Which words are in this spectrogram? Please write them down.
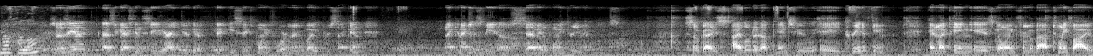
Bro? Hello? So as you, as you guys can see, I do get a 56.4 megabyte per second and a connection speed of 7.3 megabytes. So guys, I loaded up into a creative game and my ping is going from about 25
